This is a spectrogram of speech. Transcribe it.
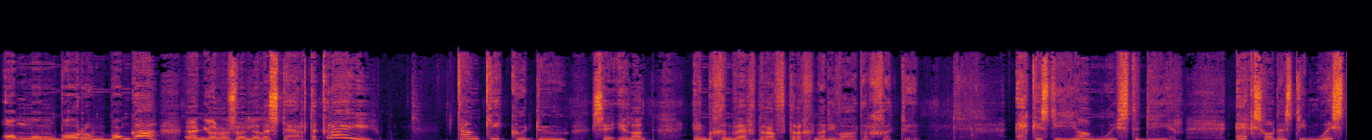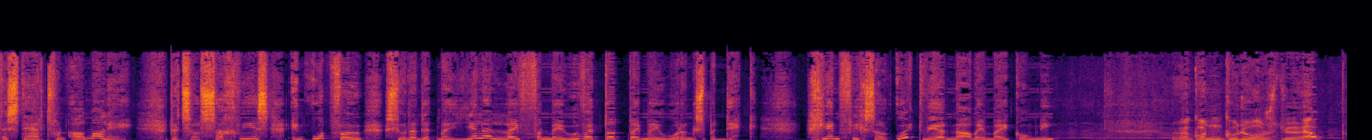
Omum Borum Bonga en julle sal julle sterte kry." "Dankie Kudu," sê Eland en begin wegdraf terug na die watergat toe. Ek is die heel mooiste dier. Ek sal dus die mooiste stert van almal hê. Dit sal sag wees en oopvou sodat dit my hele lyf van my hoewe tot by my horings bedek. Geen vlieg sal ooit weer naby my kom nie. Ek kon kudu ons toe help,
